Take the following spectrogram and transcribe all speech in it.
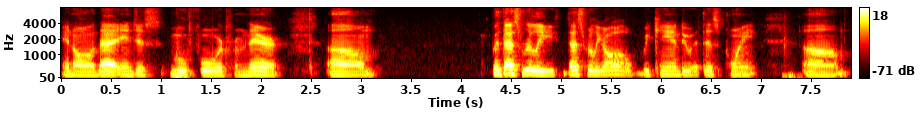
and all that and just move forward from there. Um but that's really that's really all we can do at this point. Um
